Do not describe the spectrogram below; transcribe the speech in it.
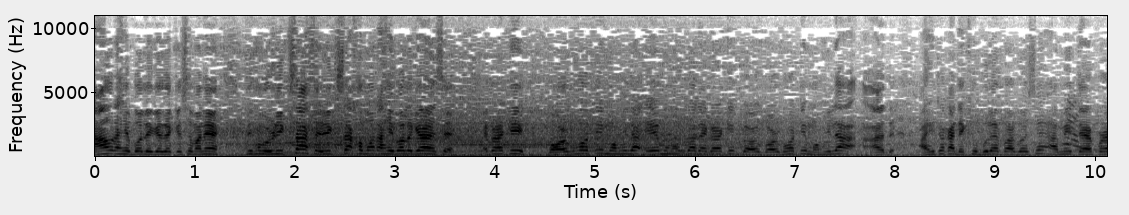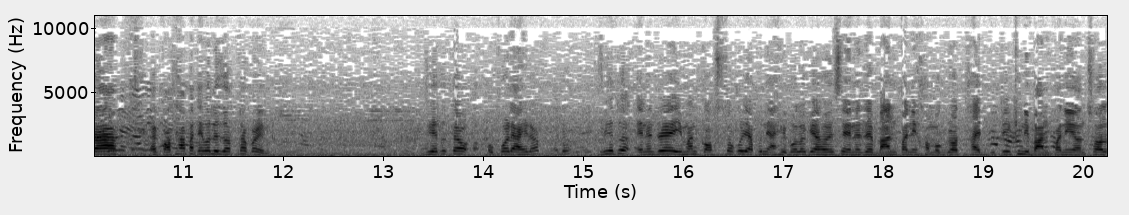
নাওত আহিবলগীয়া যে কিছুমানে যিসমূহ ৰিক্সা আছে ৰিক্সাসমূহত আহিবলগীয়া হৈছে। এগৰাকী গৰ্ভৱতী মহিলা এই মুহূৰ্তত এগৰাকী গৰ্ভৱতী মহিলা আহি থকা দেখিবলৈ পোৱা গৈছে। আমি তেওঁৰ পৰা কথা পাতিবলৈ যত্ন কৰিম। যিহেতু তেওঁ ওপৰলৈ আহি লওক। এইটো যিহেতু এনেদৰে ইমান কষ্ট কৰি আপুনি আহিবলগীয়া হৈছে এনেদৰে বানপানী সমগ্ৰ ঠাইত গোটেইখিনি বানপানী অঞ্চল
